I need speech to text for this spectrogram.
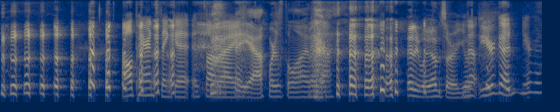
All parents think it. It's all right. Hey, yeah, where's the line? Yeah. anyway, I'm sorry. Go. No, you're good. You're good.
